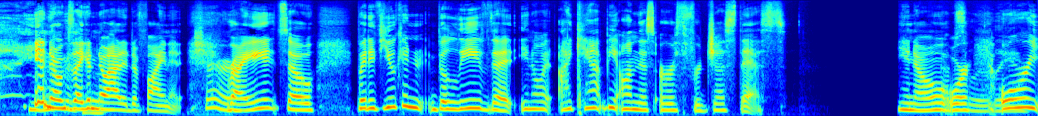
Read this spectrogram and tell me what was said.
you know because i didn't know how to define it Sure. right so but if you can believe that you know what i can't be on this earth for just this you know Absolutely. or or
